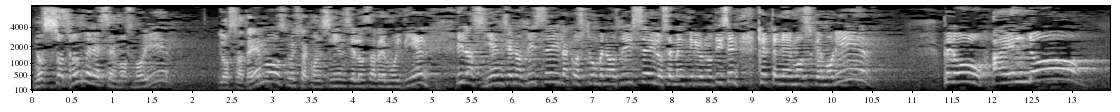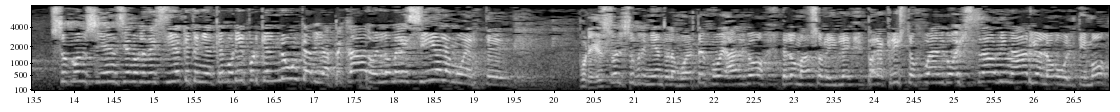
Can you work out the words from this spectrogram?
Nosotros merecemos morir. Lo sabemos, nuestra conciencia lo sabe muy bien. Y la ciencia nos dice, y la costumbre nos dice, y los cementerios nos dicen que tenemos que morir. Pero a él no. Su conciencia no le decía que tenía que morir porque él nunca había pecado, él no merecía la muerte. Por eso el sufrimiento y la muerte fue algo de lo más horrible. Para Cristo fue algo extraordinario a lo último,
